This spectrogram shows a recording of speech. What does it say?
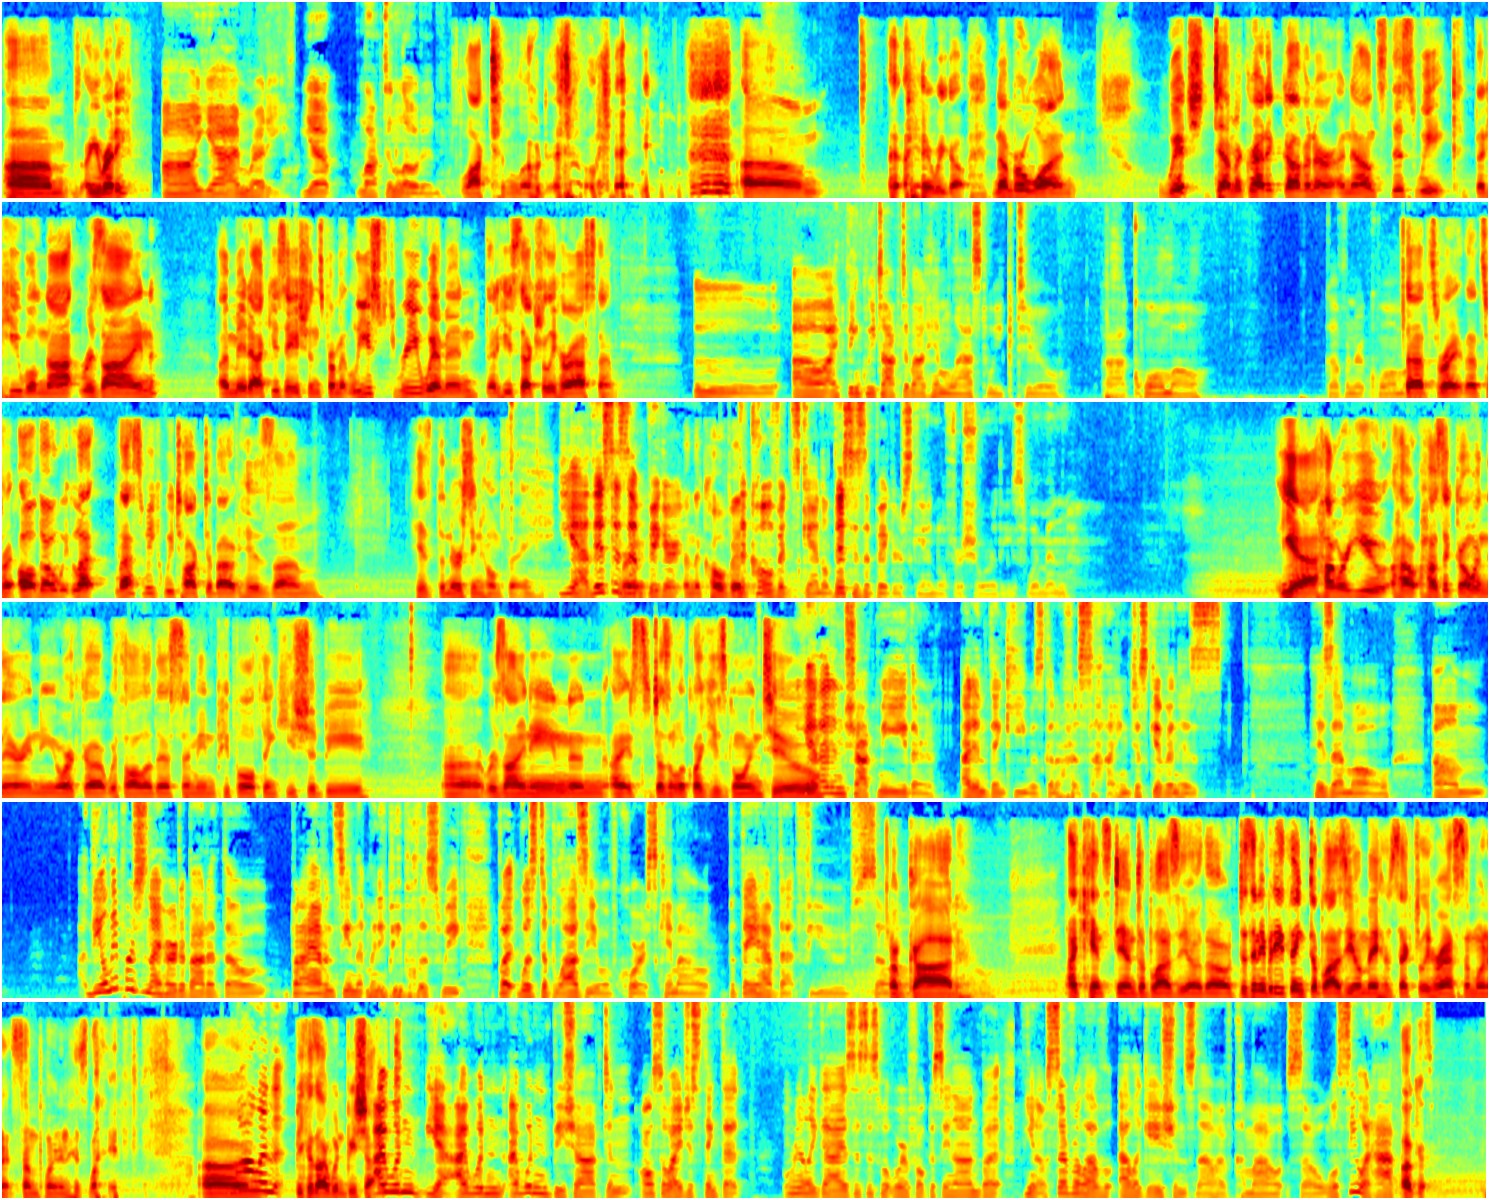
Um, are you ready? Uh, yeah, I'm ready. Yep, locked and loaded. Locked and loaded. okay. um, here we go. Number one. Which Democratic governor announced this week that he will not resign amid accusations from at least three women that he sexually harassed them? Ooh. Oh, I think we talked about him last week too. Uh, Cuomo. Governor Cuomo. That's right. That's right. Although we la- last week we talked about his um his the nursing home thing yeah, this is a bigger and the COVID. the COVID scandal. This is a bigger scandal for sure. These women. Yeah, how are you? How how's it going there in New York uh, with all of this? I mean, people think he should be uh, resigning, and I, it doesn't look like he's going to. Yeah, that didn't shock me either. I didn't think he was gonna resign, just given his his mo. Um, the only person I heard about it though, but I haven't seen that many people this week, but was De Blasio, of course, came out. But they have that feud, so. Oh, God. you know. I can't stand De Blasio though. Does anybody think De Blasio may have sexually harassed someone at some point in his life? Um, Well, and- because I wouldn't be shocked. I wouldn't. Yeah, I wouldn't. I wouldn't be shocked. And also, I just think that really, guys, this is what we're focusing on? But you know, several al- allegations now have come out, so we'll see what happens. Okay.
